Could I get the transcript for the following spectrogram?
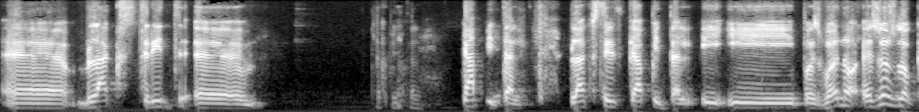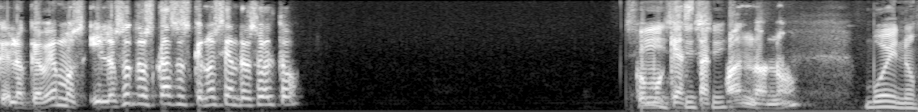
eh, Black Street. Eh, Capital, Blackstreet Capital. Y, pues bueno, eso es lo que, lo que vemos. ¿Y los otros casos que no se han resuelto? Como que hasta cuándo, ¿no? Bueno,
